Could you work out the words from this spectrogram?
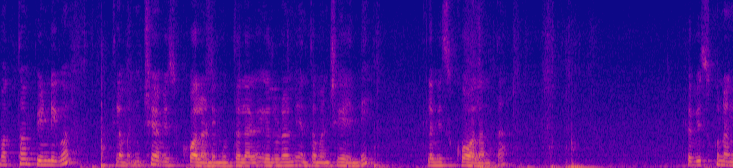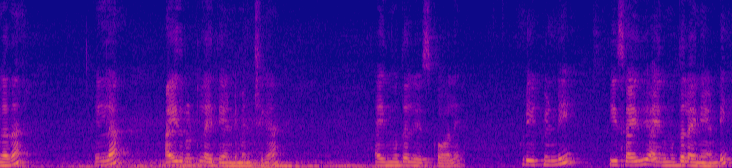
మొత్తం పిండిగా ఇట్లా మంచిగా విసుకోవాలండి ముద్దలాగా. ఇక చూడండి ఎంత మంచిగా అయింది. ఇట్లా విసుకోవాలంతా. ఇట్లా విసుకున్నాం కదా? ఇలా ఐదు రొట్టెలు అవుతాయండి మంచిగా. ఐదు ముద్దలు చేసుకోవాలి. ఇప్పుడు ఈ పిండి ఈ సైజు ఐదు ముద్దలు అయినాయండి.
